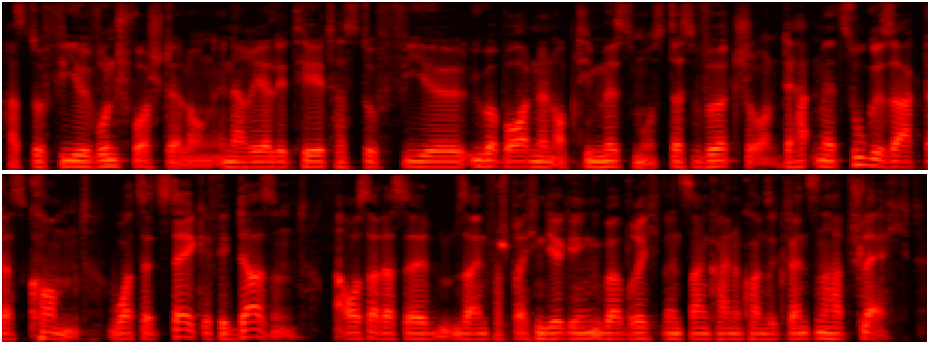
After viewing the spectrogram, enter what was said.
hast du viel Wunschvorstellung. In der Realität hast du viel überbordenden Optimismus. Das wird schon. Der hat mir zugesagt, das kommt. What's at stake if he doesn't? Außer, dass er sein Versprechen dir gegenüber bricht, wenn es dann keine Konsequenzen hat, schlecht.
